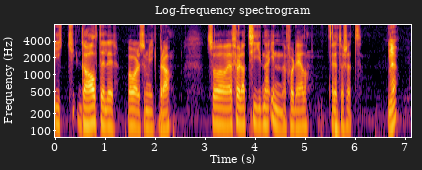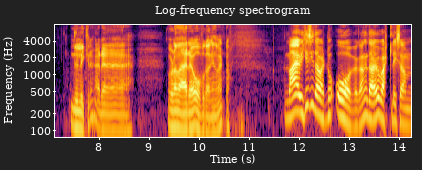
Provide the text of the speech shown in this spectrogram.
gikk galt, eller hva var det som gikk bra? Så jeg føler at tiden er inne for det, da, rett og slett. Ja, Du liker det? Er det Hvordan er overgangen vært, da? Nei, jeg vil ikke si det har vært noen overgang. Det har jo vært liksom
